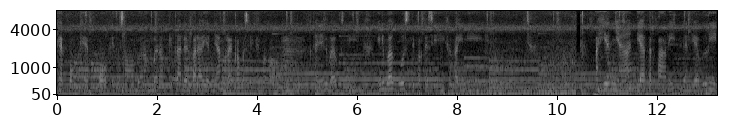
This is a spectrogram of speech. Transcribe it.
kepo-kepo gitu sama barang-barang kita dan pada akhirnya mereka pasti kayak bakal hmm, kayaknya ini bagus nih ini bagus dipakai si kakak ini gitu. Akhirnya dia tertarik dan dia beli.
